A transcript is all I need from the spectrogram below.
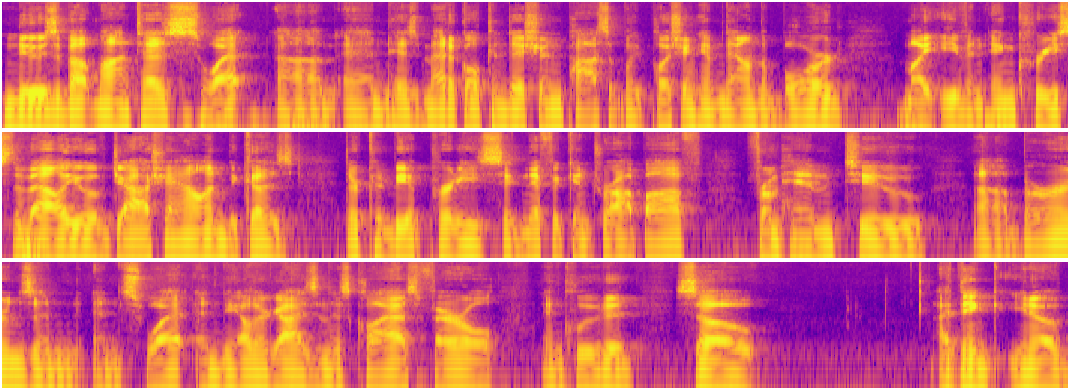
news about Montez Sweat um, and his medical condition possibly pushing him down the board might even increase the value of Josh Allen because there could be a pretty significant drop off from him to uh, Burns and, and Sweat and the other guys in this class, Ferrell included. So I think, you know,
